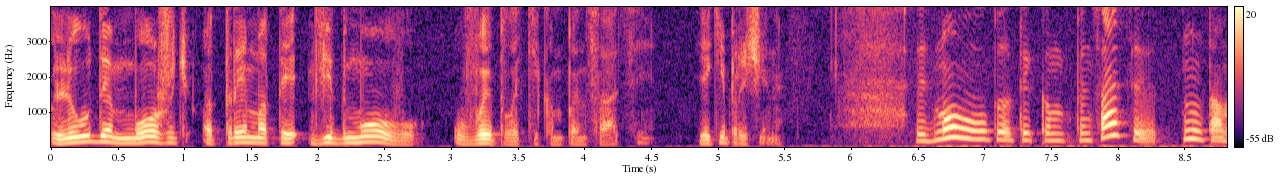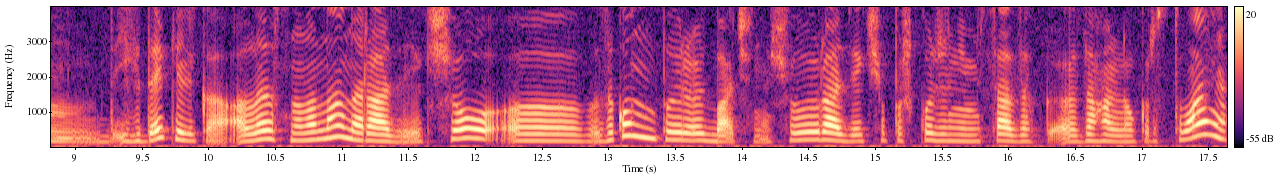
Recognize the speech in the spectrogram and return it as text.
люди можуть отримати відмову у виплаті компенсації? Які причини? Відмову виплати компенсації, ну там їх декілька, але основна наразі, якщо е, законом передбачено, що у разі, якщо пошкоджені місця загального користування,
